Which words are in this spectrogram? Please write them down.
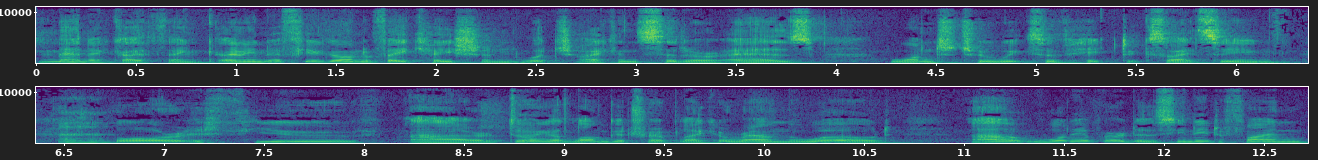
manic. I think. I mean, if you go on a vacation, which I consider as one to two weeks of hectic sightseeing, Uh-huh. or if you are doing a longer trip like around the world, uh, whatever it is, you need to find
